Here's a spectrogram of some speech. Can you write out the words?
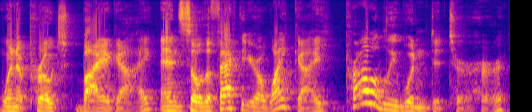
when approached by a guy. And so the fact that you're a white guy probably wouldn't deter her,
